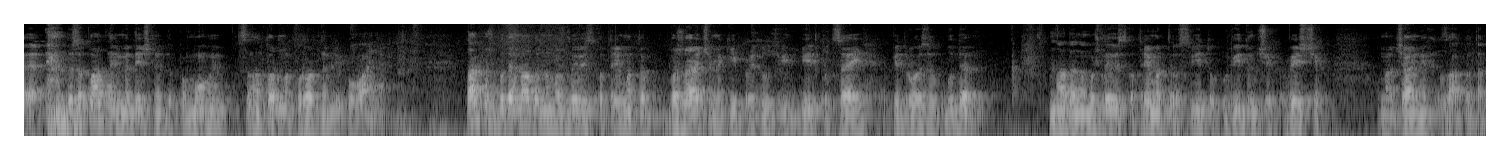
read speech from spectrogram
Е, безоплатної медичної допомоги, санаторно-курортним лікуванням. Також буде надана можливість отримати бажаючим, які пройдуть відбір у цей підрозділ, буде надана можливість отримати освіту у відомчих вищих навчальних закладах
